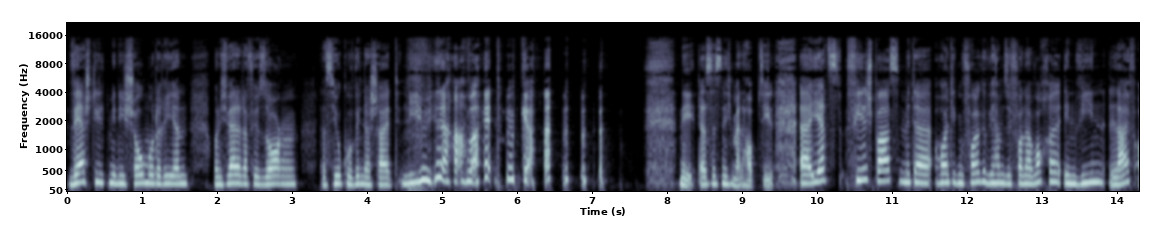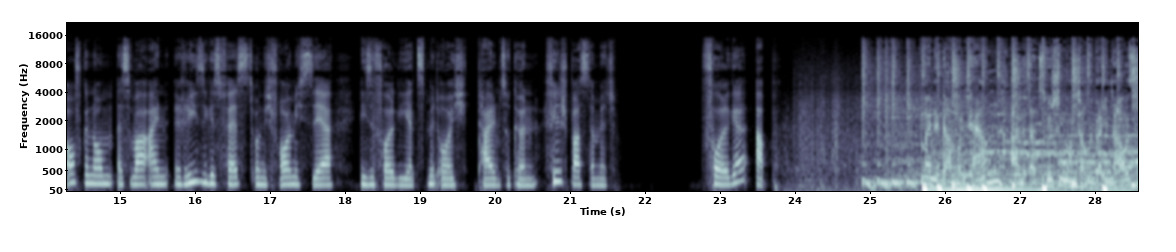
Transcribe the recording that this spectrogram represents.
Wer stiehlt mir die Show moderieren. Und ich werde dafür sorgen, dass Joko Winterscheid nie wieder arbeiten kann. Nee, das ist nicht mein Hauptziel. Äh, jetzt viel Spaß mit der heutigen Folge. Wir haben sie vor einer Woche in Wien live aufgenommen. Es war ein riesiges Fest und ich freue mich sehr, diese Folge jetzt mit euch teilen zu können. Viel Spaß damit. Folge ab. Meine Damen und Herren, alle dazwischen und darüber hinaus,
